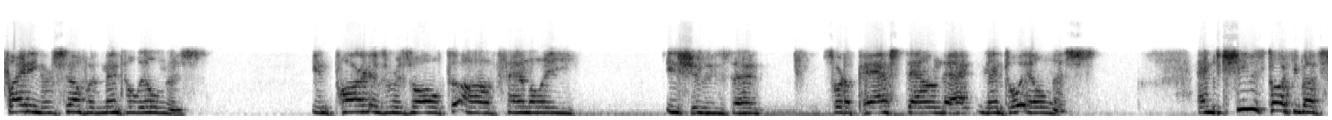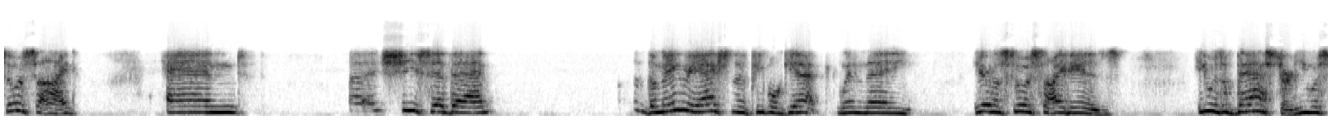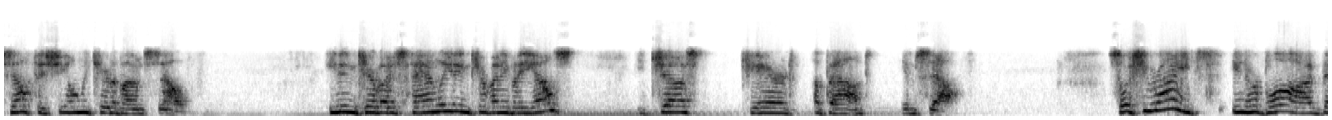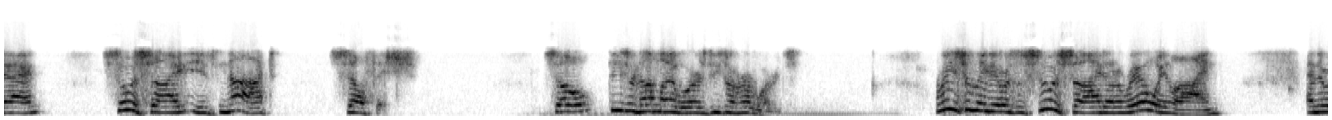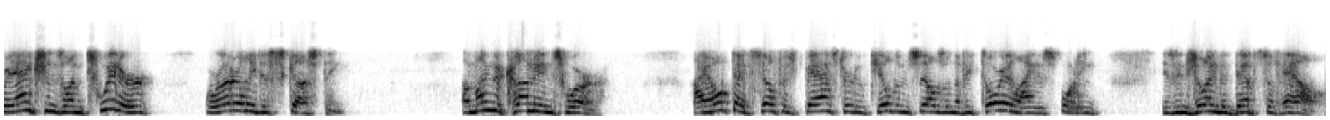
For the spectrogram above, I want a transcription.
fighting herself with mental illness, in part as a result of family issues that sort of passed down that mental illness. And she was talking about suicide, and uh, she said that the main reaction that people get when they hear of suicide is he was a bastard, he was selfish, he only cared about himself. He didn't care about his family, he didn't care about anybody else, he just cared about himself. So she writes in her blog that suicide is not selfish. So these are not my words, these are her words. Recently, there was a suicide on a railway line, and the reactions on Twitter were utterly disgusting. Among the comments were, I hope that selfish bastard who killed themselves on the Victoria line this morning is enjoying the depths of hell.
